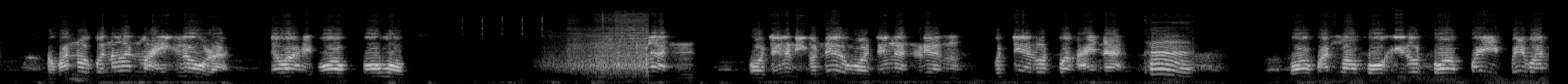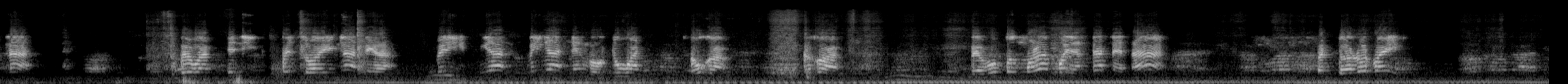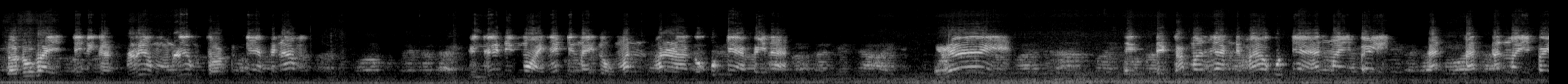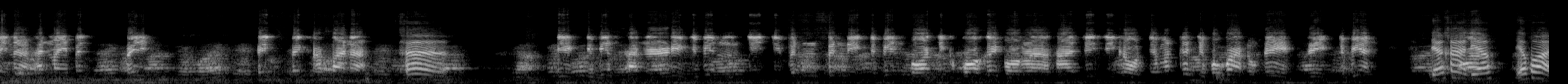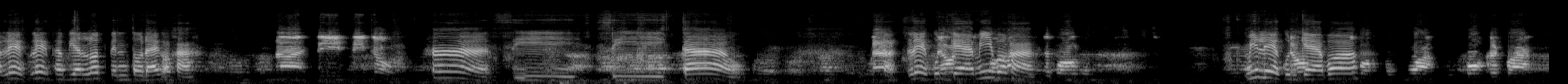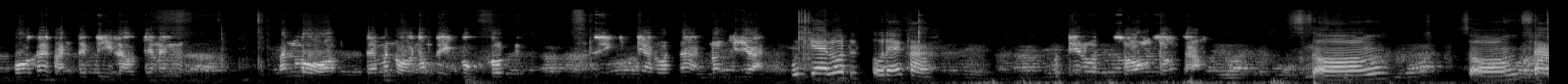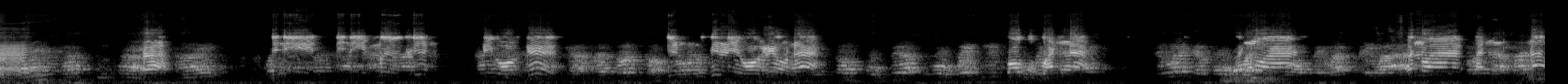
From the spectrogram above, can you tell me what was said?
วันว่าเป็นเงินใหม่ที่เราล่ะ แต่ว่าให้พอพอบอกนั่นพอถึงอันนี้ก็เด้อพอถึงอันเรื่องกุญแจรถพอหายนะค่ะพ อฝันว่าพอขี่รถพอไปไปวัดนะไปวัดไอ้นี่ไปซอยงานเนี่ยไปงานไม่งานยังบอกจวัดเขาก็แล้วก็แบบว่าเบิ่งมารับมาอย่างนั้นเนี่ยนะมันจอดรถไว้จอดรถไว้ที่นี่ก็เริ่มเริ่มจอดแก้ไปน้ำถึงคือนิดหน่อยเนี่ยจังไหนหนูมันมันลาเขาก็แก้ไปนะเฮ้ย เด็กเด็กกลับมาเงื่อนเดี๋ยวมาเอากุญแจอันใหม่ไปอันอันอันใหม่ไปนะอันใหม่ไปไปไปไปกลับบ้านน่ะค่ะเด็กจะเป็นอันเด็กจะเป็นจีจีเป็นเป็นเด็กจะเป็นพอจีพอเคยบอกนะหาจีจีเขาแต่มันก็จะบอกว่าหนูเด็กเด็กจะเป็นเดี๋ยวค่ะ เดี๋ยวเดี๋ยวพ่อเลขเลขทะเบียนรถเป็นตัวใดก่อนค่ะอ่าจีจีเก้า จมีบ่ค่ะจะบอกมีเลขกุญแจบ่บอกว่าพอเคยว่าพอเคยฝันแต่ปีเราจะนึงมันบอกแต่มันบอกน้ำเด็กลูกรถเลขกุญแจรถนะน้องเชียร์กุญแจรถตัวใดค่ะกุญแจรถสองสองสามสองสองสาม ฝันนะฝันว่าฝันว่าฝันน้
